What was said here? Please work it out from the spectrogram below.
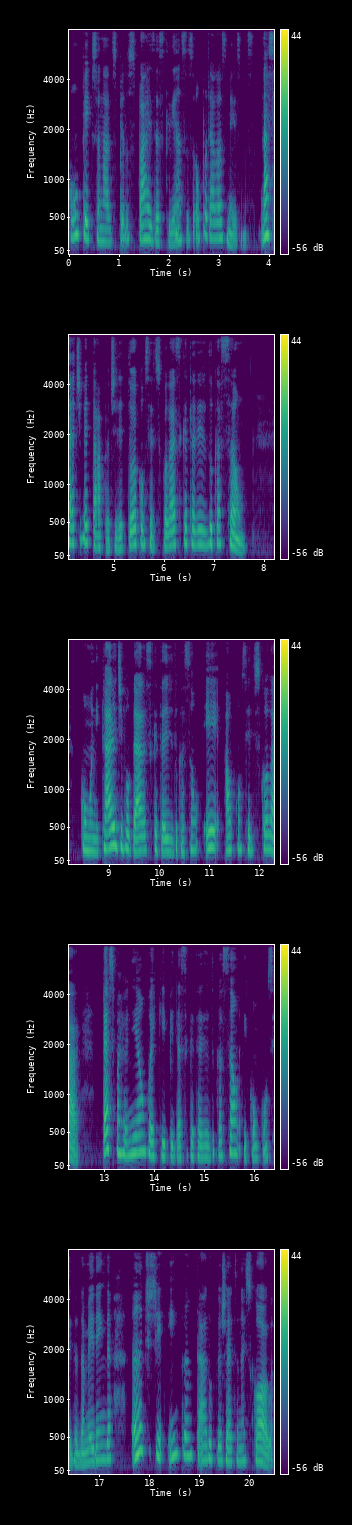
confeccionados pelos pais das crianças ou por elas mesmas. Na sétima etapa, diretor, conselho escolar, secretaria de educação. Comunicar e divulgar à Secretaria de Educação e ao Conselho Escolar. Peça uma reunião com a equipe da Secretaria de Educação e com o Conselho da Merenda antes de implantar o projeto na escola,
